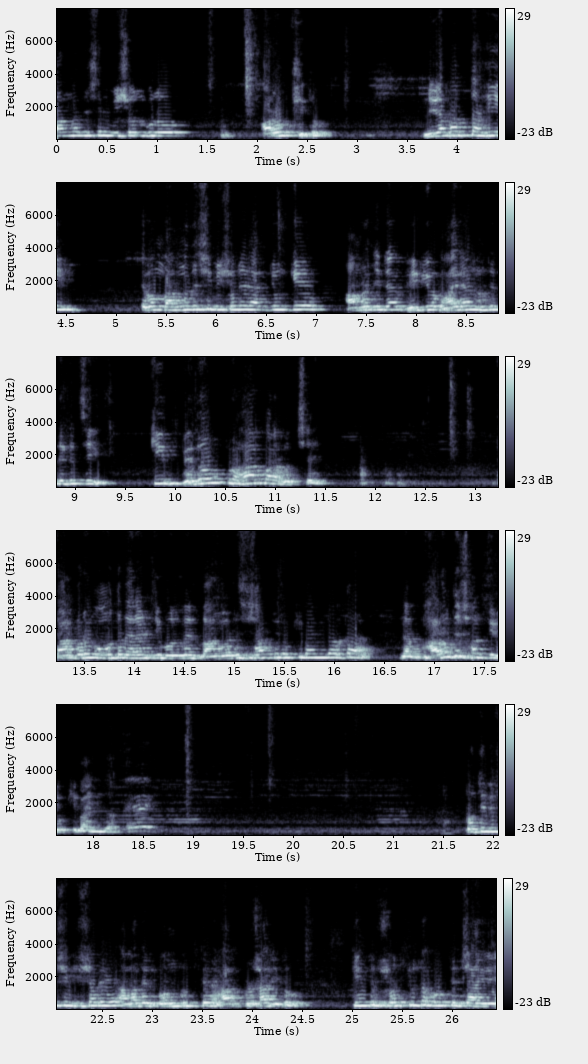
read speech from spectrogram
বাংলাদেশের মিশনগুলো অরক্ষিত। নিরাপত্তাহীন এবং বাংলাদেশি মিশনের একজনকে আমরা যেটা ভিডিও ভাইরাল হতে দেখেছি, কি বেদম প্রহার করা হচ্ছে। তারপরে মমতা ব্যানার্জি বলবেন, বাংলাদেশে শান্তিরক্ষী বাহিনী দরকার না ভারতে শান্তিরক্ষী বাহিনী দরকার? প্রতিবেশী হিসাবে আমাদের বন্ধুত্বের হাত প্রসারিত, কিন্তু শত্রুতা করতে চাইলে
